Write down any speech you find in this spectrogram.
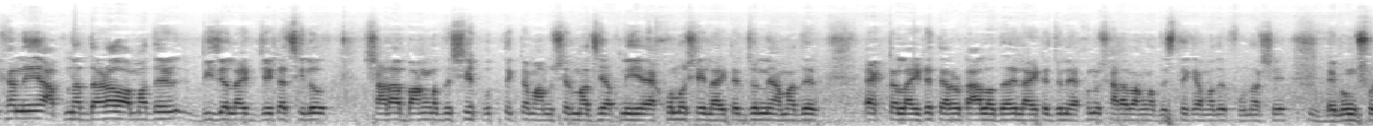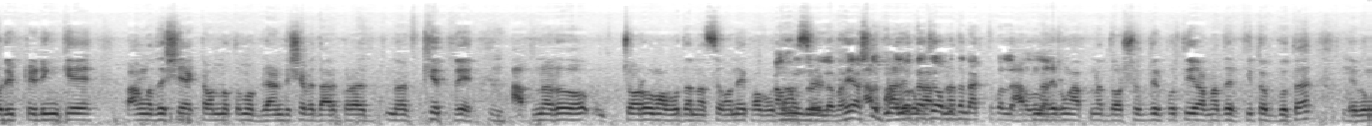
এখানে আপনার দ্বারাও আমাদের ডিজে লাইট যেটা ছিল সারা বাংলাদেশে প্রত্যেকটা মানুষের মাঝে আপনি এখনও সেই লাইটের জন্য আমাদের একটা লাইটে তেরোটা আলো দেয়। লাইটের জন্য এখনও সারা বাংলাদেশ থেকে আমাদের ফোন আসে। এবং শরীফ ট্রেডিংকে বাংলাদেশে একটা অন্যতম ব্র্যান্ড হিসেবে দাঁড় করার ক্ষেত্রে আপনারও চরম অবদান আছে অনেক অবদান আছে। ভাই, আসলে ভালো কাজে অবদান রাখতে পারলে আপনার এবং আপনার দর্শকদের প্রতি আমাদের কৃতজ্ঞতা এবং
